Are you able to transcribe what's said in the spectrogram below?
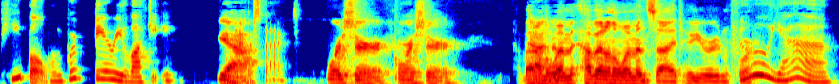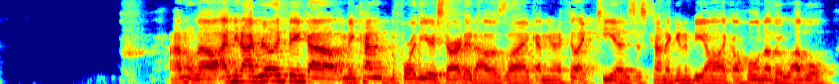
people. We're very lucky yeah. in that respect. For sure, for sure. How about on the women? How about on the women's side? Who you rooting for? Oh yeah. I don't know. I mean, I really think. Uh, I mean, kind of before the year started, I was like, I mean, I feel like Tia is just kind of going to be on like a whole nother level.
